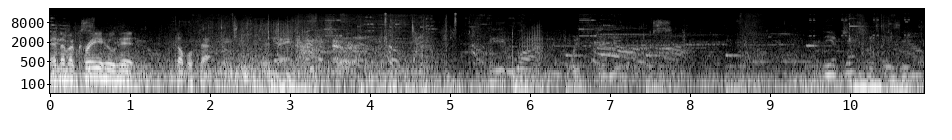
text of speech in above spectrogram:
And the McCree who hit double tap me The objective is now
